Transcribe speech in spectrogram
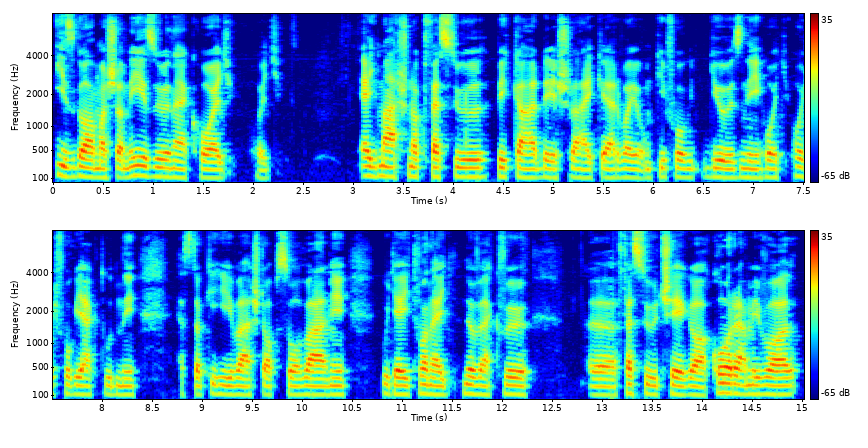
izgalmas a nézőnek, hogy, hogy egymásnak feszül Picard és Riker, vajon ki fog győzni, hogy, hogy fogják tudni ezt a kihívást abszolválni. Ugye itt van egy növekvő feszültség a korrámival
